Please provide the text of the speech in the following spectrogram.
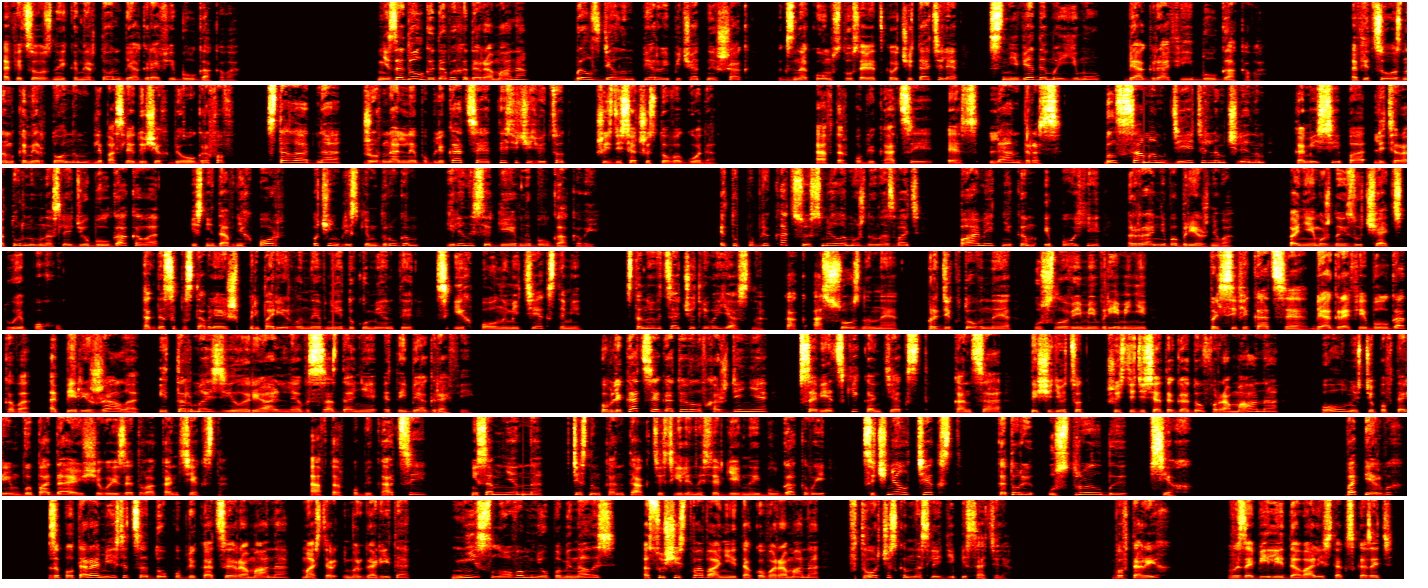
Официозный камертон биографии Булгакова. Незадолго до выхода романа был сделан первый печатный шаг к знакомству советского читателя с неведомой ему биографией Булгакова. Официозным камертоном для последующих биографов стала одна журнальная публикация 1966 года. Автор публикации С. Ляндрос был самым деятельным членом комиссии по литературному наследию Булгакова и с недавних пор очень близким другом Елены Сергеевны Булгаковой. Эту публикацию смело можно назвать памятником эпохи раннего Брежнева. По ней можно изучать ту эпоху. Когда сопоставляешь препарированные в ней документы с их полными текстами, становится отчетливо ясно, как осознанная, продиктованная условиями времени Фальсификация биографии Булгакова опережала и тормозила реальное воссоздание этой биографии. Публикация готовила вхождение в советский контекст конца 1960-х годов романа, полностью, повторим, выпадающего из этого контекста. Автор публикации, несомненно, в тесном контакте с Еленой Сергеевной Булгаковой, сочинял текст, который устроил бы всех. Во-первых, за полтора месяца до публикации романа «Мастер и Маргарита» ни словом не упоминалось о существовании такого романа в творческом наследии писателя. Во-вторых, в изобилии давались, так сказать,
